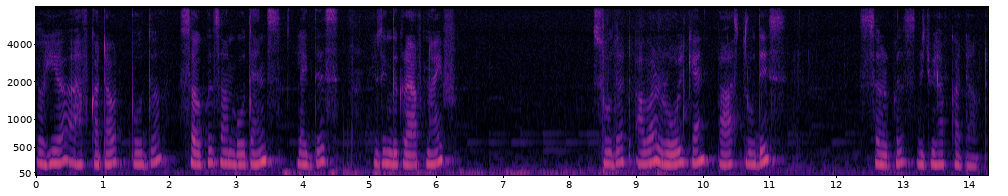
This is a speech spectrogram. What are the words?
So here I have cut out both the circles on both ends like this using the craft knife so that our roll can pass through these circles which we have cut out.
